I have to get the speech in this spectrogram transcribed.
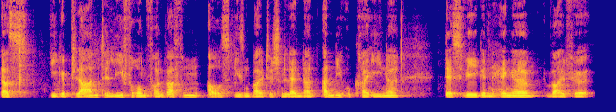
dass die geplante Lieferung von Waffen aus diesen baltischen Ländern an die Ukraine deswegen hänge, weil für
